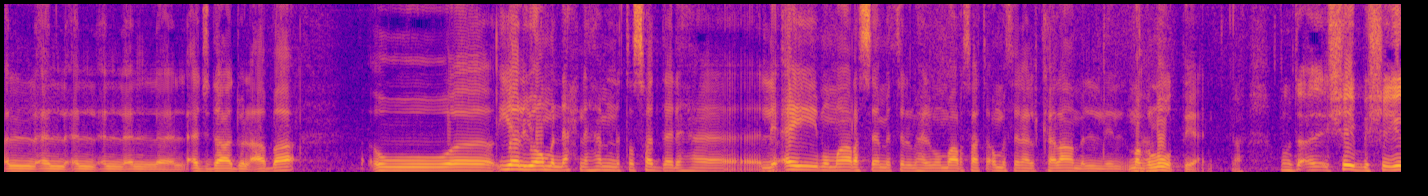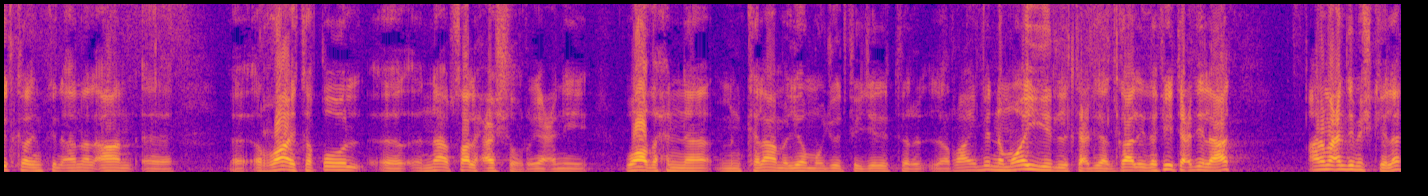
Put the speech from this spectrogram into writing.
ال ال ال ال ال الأجداد والآباء. ويا اليوم إن إحنا هم نتصدى لها لأي ممارسة مثل هالممارسات أو مثل هالكلام اللي المغلوط يعني. شيء بالشيء يذكر يمكن أنا الآن الرأي تقول النائب صالح عاشور يعني واضح إنه من كلام اليوم موجود في جريدة الرأي بأنه مؤيد للتعديلات، قال إذا في تعديلات أنا ما عندي مشكلة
